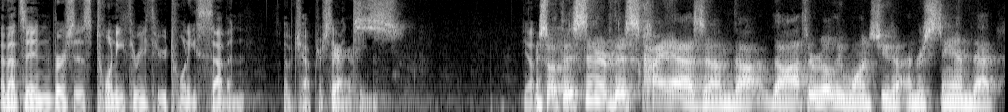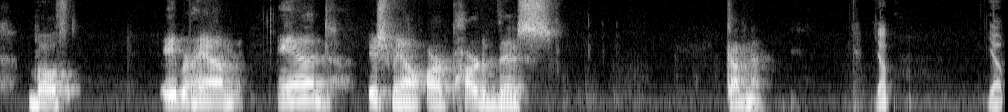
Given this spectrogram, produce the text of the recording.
And that's in verses 23 through 27 of chapter 17. Yes. Yep. And so at the center of this chiasm, the, the author really wants you to understand that both Abraham and Ishmael are part of this covenant. Yep. Yep.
